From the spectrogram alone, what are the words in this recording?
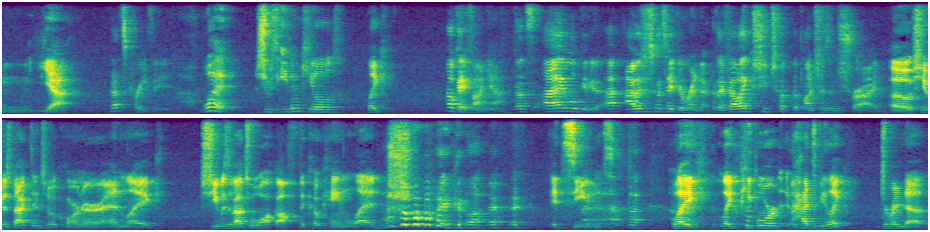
Mm, Yeah. That's crazy. What? She was even killed, Like, Okay, fine, yeah. That's I will give you that. I, I was just gonna say Dorinda because I felt like she took the punches in stride. oh, she was backed into a corner and like, she was about to walk off the cocaine ledge. oh my god. it seemed. like like people were had to be like Dorinda,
